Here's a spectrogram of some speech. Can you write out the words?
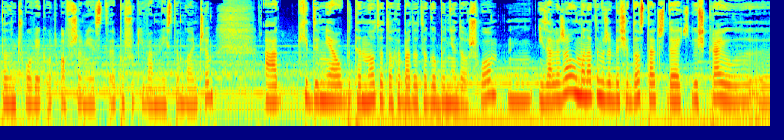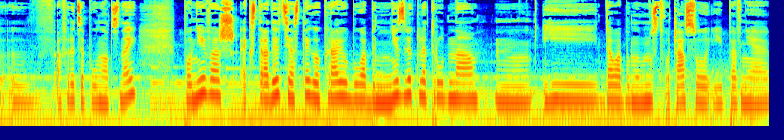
ten człowiek owszem jest poszukiwany listem gończym. A kiedy miałby tę notę, to chyba do tego by nie doszło. Mm, I zależało mu na tym, żeby się dostać do jakiegoś kraju y, w Afryce Północnej, ponieważ ekstradycja z tego kraju byłaby niezwykle trudna mm, i dałaby mu mnóstwo czasu i pewnie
